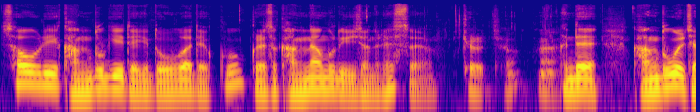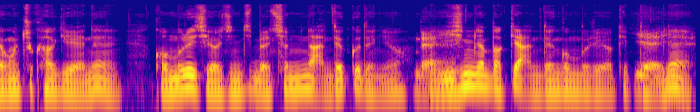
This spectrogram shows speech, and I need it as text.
서울이 강북이 되게 노후화됐고 그래서 강남으로 이전을 했어요. 그렇죠. 어. 근데 강북을 재건축하기에는 건물이 지어진 지 몇십 년은 안 됐거든요. 네. 20년밖에 안 된 건물이었기 예, 때문에 예.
